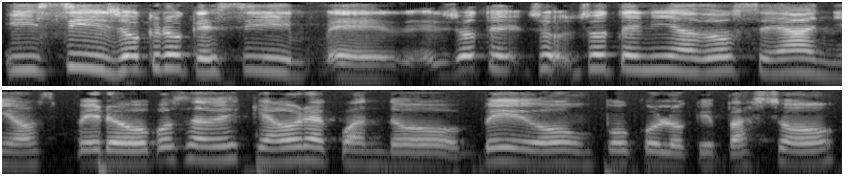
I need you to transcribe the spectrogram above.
Y sí, yo creo que sí. Eh, yo, te- yo, yo tenía 12 años, pero vos sabés que ahora cuando veo un poco lo que pasó,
